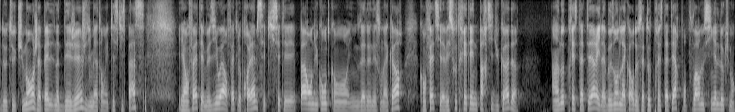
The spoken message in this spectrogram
documents. J'appelle notre DG. Je lui dis mais attends mais qu'est-ce qui se passe? Et en fait elle me dit ouais en fait le problème c'est qu'il s'était pas rendu compte quand il nous a donné son accord qu'en fait il avait sous-traité une partie du code à un autre prestataire. Il a besoin de l'accord de cet autre prestataire pour pouvoir nous signer le document.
